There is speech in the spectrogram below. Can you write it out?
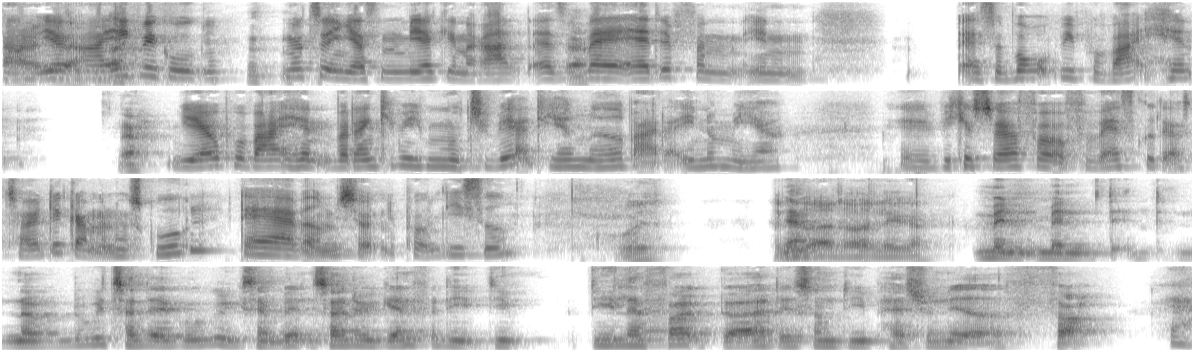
Nej, jeg, altså, ej, det- ikke ved Google. Nu tænker jeg sådan mere generelt. Altså, ja. hvad er det for en... Altså, hvor er vi på vej hen? Ja. Vi er jo på vej hen. Hvordan kan vi motivere de her medarbejdere endnu mere? Øh, Vi kan sørge for at få vasket deres tøj. Det gør man hos Google. Det har jeg været misundelig på lige siden. Gud. Det Ja. lyder altså også lækkert. Men, men når nu vi tager det her Google-eksempel ind, så er det jo igen, fordi de, de lader folk gøre det, som de er passionerede for. Ja.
